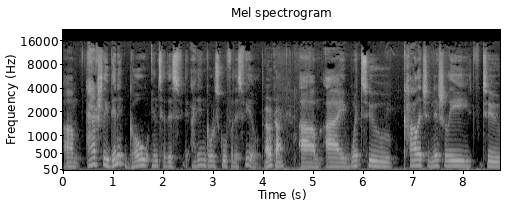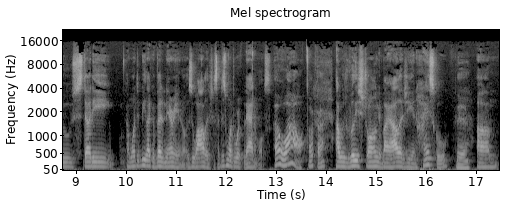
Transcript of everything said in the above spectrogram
um, actually didn't go into this. I didn't go to school for this field. Okay. Um, I went to college initially to study I wanted to be like a veterinarian or a zoologist. I just wanted to work with animals. Oh wow! Okay. I was really strong in biology in high school. Yeah. Um,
